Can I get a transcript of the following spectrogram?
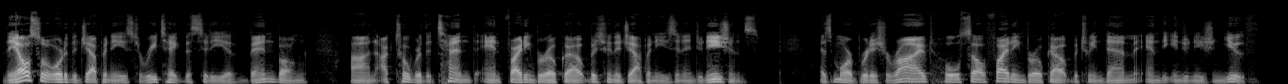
They also ordered the Japanese to retake the city of Bandung on October the 10th, and fighting broke out between the Japanese and Indonesians. As more British arrived, wholesale fighting broke out between them and the Indonesian youth.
